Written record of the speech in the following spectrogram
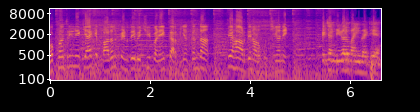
ਮੁੱਖ ਮੰਤਰੀ ਨੇ ਕਿਹਾ ਕਿ ਬਾਦਲ ਪਿੰਡ ਦੇ ਵਿੱਚ ਵੀ ਬਣੇ ਘਰ ਦੀਆਂ ਕੰਧਾਂ ਤਿਹਾੜ ਦੇ ਨਾਲ ਉੱਚੀਆਂ ਨੇ। ਚੰਡੀਗੜ੍ਹ ਪਾਈ ਬੈਠੇ ਆ।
